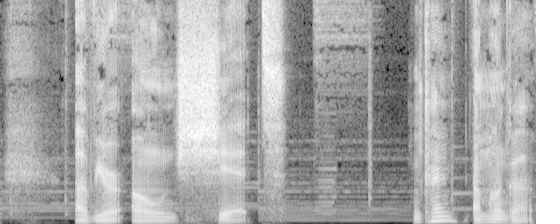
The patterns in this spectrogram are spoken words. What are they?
of your own shit. Okay? I'm hung up.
